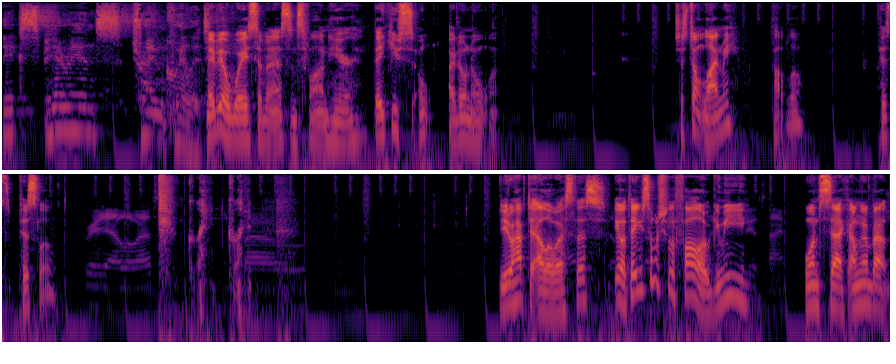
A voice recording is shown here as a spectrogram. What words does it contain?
Experience tranquility. Maybe a waste of an essence font here. Thank you so. Oh, I don't know what. Just don't line me, Pablo. Pis Pislo. Great LOS. great, great. You don't have to LOS this. Yo, thank you so much for the follow. Give me one sec. I'm gonna about.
